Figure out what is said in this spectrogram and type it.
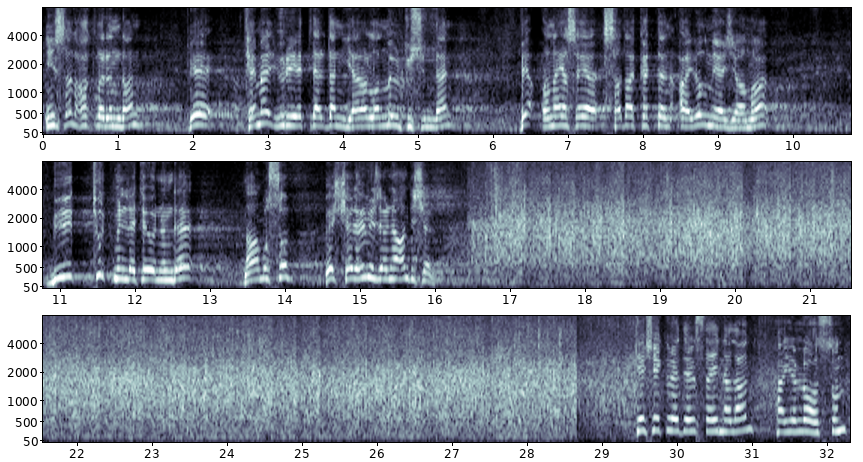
insan haklarından ve temel hürriyetlerden yararlanma ülküsünden ve anayasaya sadakatten ayrılmayacağıma büyük Türk milleti önünde namusum ve şerefim üzerine and içerim. Teşekkür ederiz Sayın Alan. Hayırlı olsun.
